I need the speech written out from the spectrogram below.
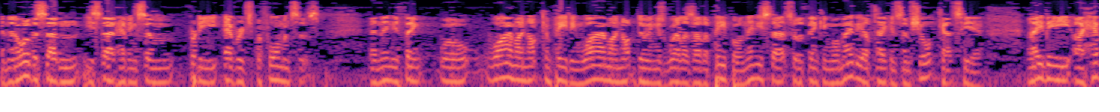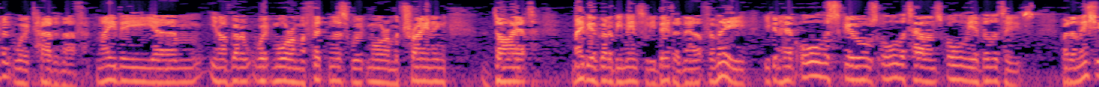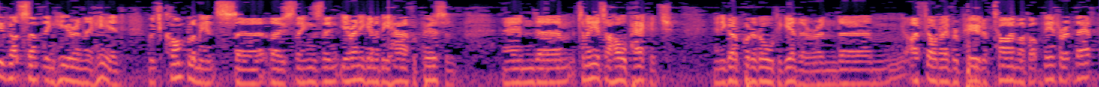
And then all of a sudden, you start having some pretty average performances. And then you think, well, why am I not competing? Why am I not doing as well as other people? And then you start sort of thinking, well, maybe I've taken some shortcuts here. Maybe I haven't worked hard enough. Maybe, um, you know, I've got to work more on my fitness, work more on my training, diet. Maybe I've got to be mentally better. Now, for me, you can have all the skills, all the talents, all the abilities. But unless you've got something here in the head which complements uh, those things, then you're only going to be half a person. And um, to me, it's a whole package. And you've got to put it all together. And um, I felt over a period of time I got better at that.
